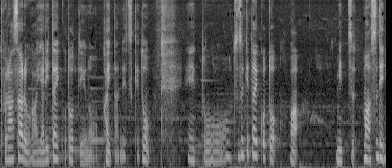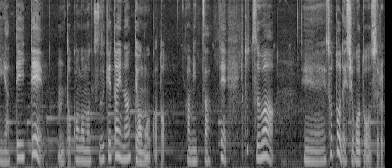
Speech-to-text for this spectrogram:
プラスアルがやりたいことっていうのを書いたんですけどえーと、続けたいことは3つ。まあすでにやっていて、うんと、今後も続けたいなって思うことが3つあって1つは、えー、外で仕事をする。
